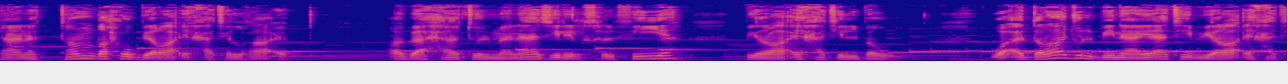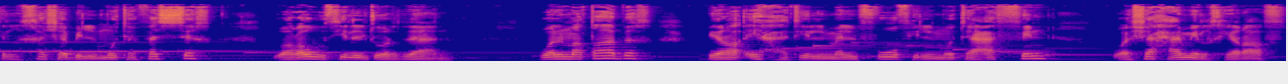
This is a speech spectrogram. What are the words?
كانت تنضح برائحة الغائط. وباحات المنازل الخلفية برائحة البول وأدراج البنايات برائحة الخشب المتفسخ وروث الجرذان والمطابخ برائحة الملفوف المتعفن وشحم الخراف.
